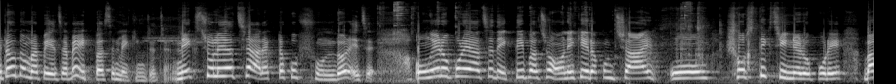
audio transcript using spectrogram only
এটাও তোমরা পেয়ে যাবে এইট পার্সেন্ট মেকিং চার্জে নেক্সট চলে যাচ্ছে আর একটা খুব সুন্দর, এই যে ওঙের ওপরে আছে, দেখতেই পাচ্ছ অনেকে এরকম চায় ওং, স্বস্তিক চিহ্নের ওপরে বা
